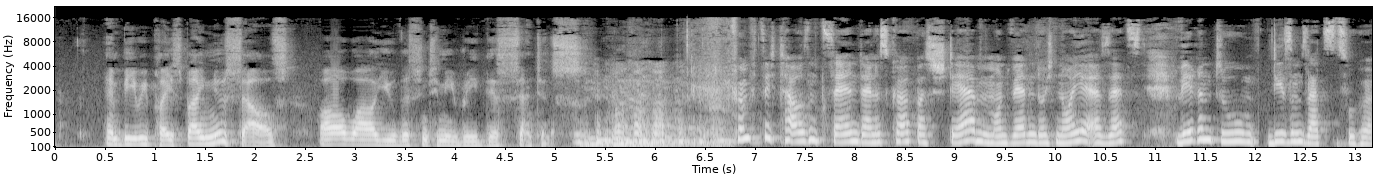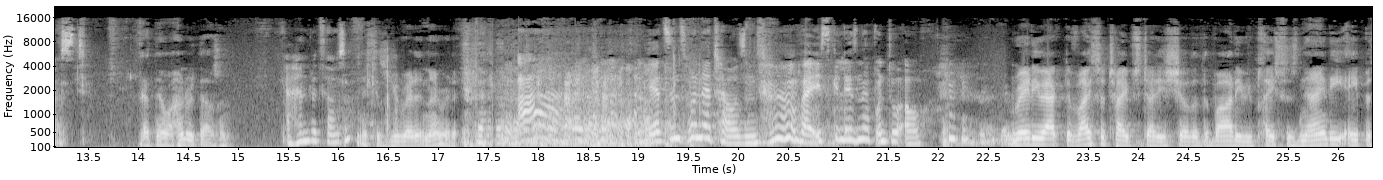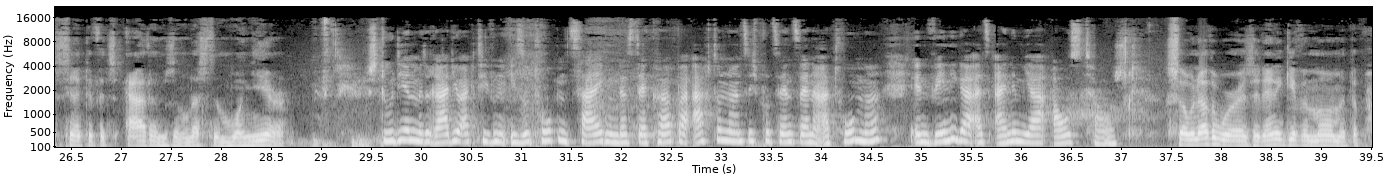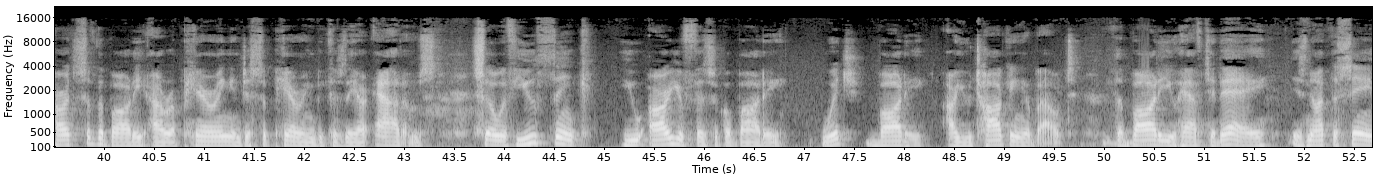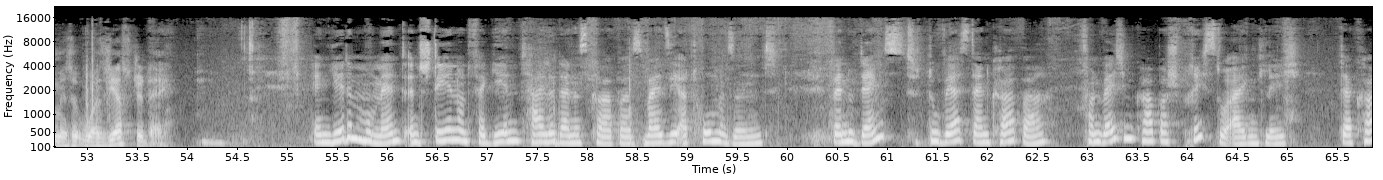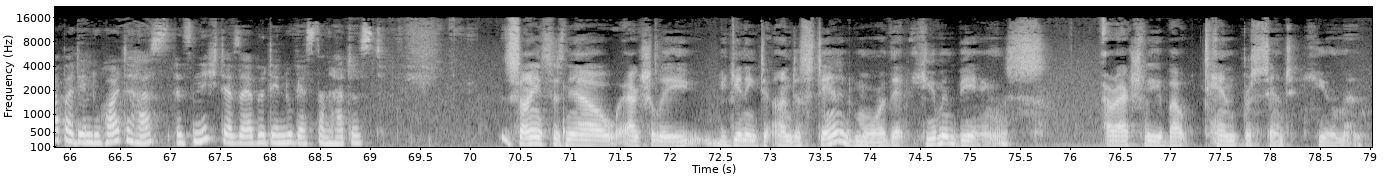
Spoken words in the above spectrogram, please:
and be replaced by new cells, all while you listen to me read this sentence. 50.000 Zellen deines Körpers sterben und werden durch neue ersetzt, während du diesem Satz zuhörst. That's now 100,000. 100.000? Because you read it and I read it. Ah, jetzt sind es 100.000, weil ich es gelesen habe und du auch. Radioactive isotype studies show that the body replaces 98% of its atoms in less than one year. Studien mit radioaktiven Isotopen zeigen, dass der Körper 98 Prozent seiner Atome in weniger als einem Jahr austauscht. So, in other words, at any given moment, the parts of the body are appearing and disappearing because they are atoms. So, if you think you are your physical body, which body are you talking about? The body you have today is not the same as it was yesterday. In jedem Moment entstehen und vergehen Teile deines Körpers, weil sie Atome sind. Wenn du denkst, du wärst dein Körper, von welchem Körper sprichst du eigentlich? Der Körper, den du heute hast, ist nicht derselbe, den du gestern hattest. Science is now actually beginning to understand more that human beings are actually about 10% human.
